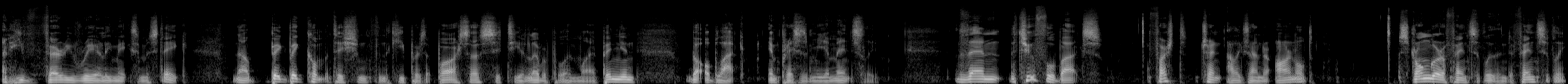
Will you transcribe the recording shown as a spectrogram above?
and he very rarely makes a mistake. Now, big, big competition from the keepers at Barca, City, and Liverpool, in my opinion, but Oblak impresses me immensely. Then the two fullbacks first, Trent Alexander Arnold, stronger offensively than defensively,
